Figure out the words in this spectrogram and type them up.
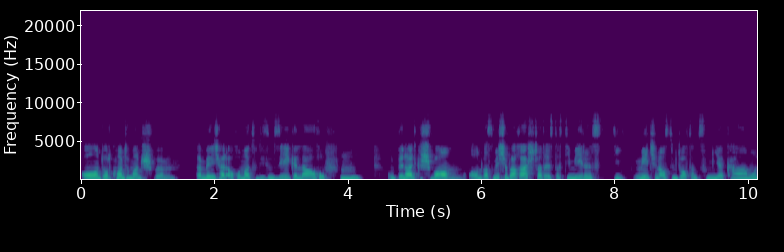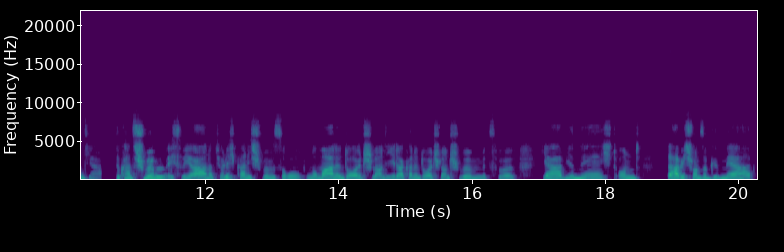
Und dort konnte man schwimmen. Dann bin ich halt auch immer zu diesem See gelaufen und bin halt geschwommen. Und was mich überrascht hat, ist, dass die Mädels, die Mädchen aus dem Dorf dann zu mir kamen und ja, du kannst schwimmen? Ich so, ja, natürlich kann ich schwimmen, ist so normal in Deutschland. Jeder kann in Deutschland schwimmen mit zwölf. Ja, wir nicht. Und da habe ich schon so gemerkt,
